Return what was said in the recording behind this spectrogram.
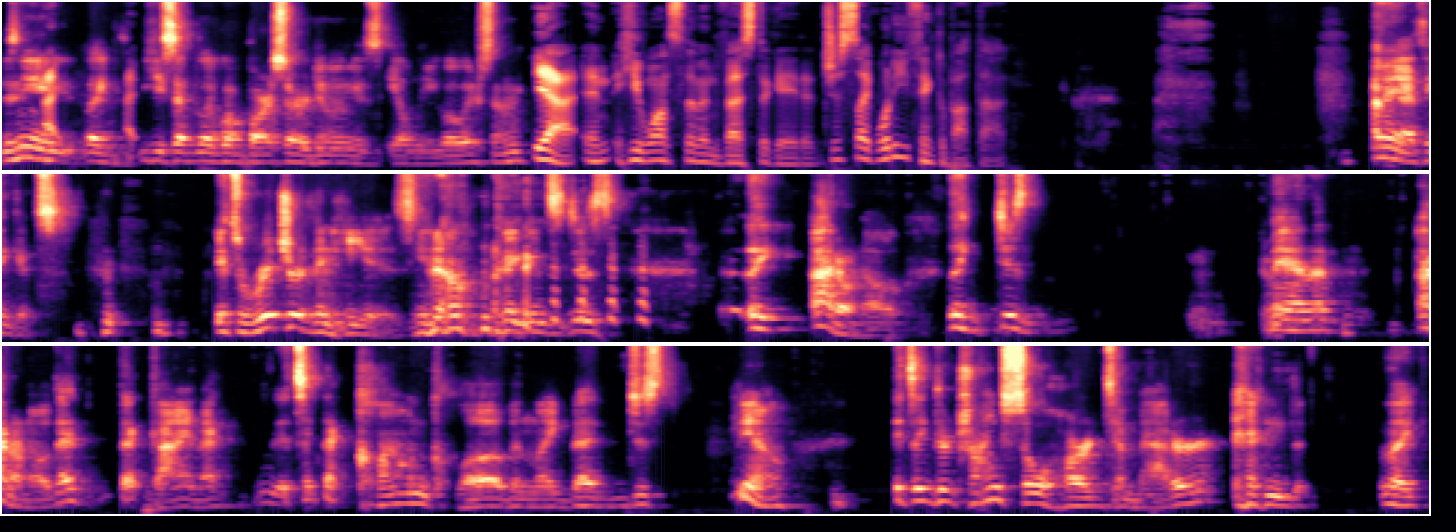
isn't he I- like I- he said like what Barca are doing is illegal or something? Yeah, and he wants them investigated. Just like, what do you think about that? I mean, I think it's it's richer than he is, you know? like it's just like I don't know. Like just man, that, I don't know. That that guy and that it's like that clown club and like that just you know, it's like they're trying so hard to matter and like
